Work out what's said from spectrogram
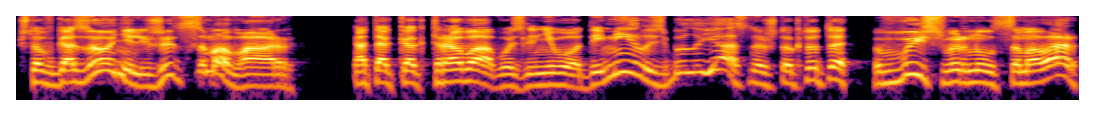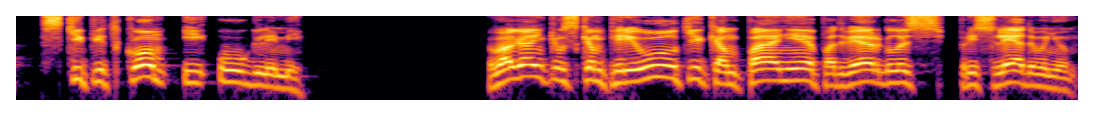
что в газоне лежит самовар, а так как трава возле него дымилась, было ясно, что кто-то вышвырнул самовар с кипятком и углями. В Аганьковском переулке компания подверглась преследованию.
